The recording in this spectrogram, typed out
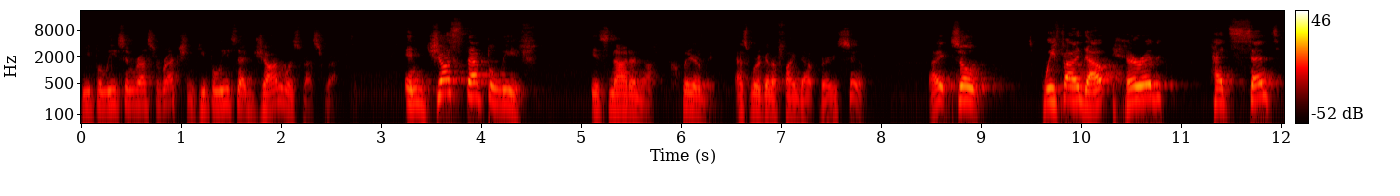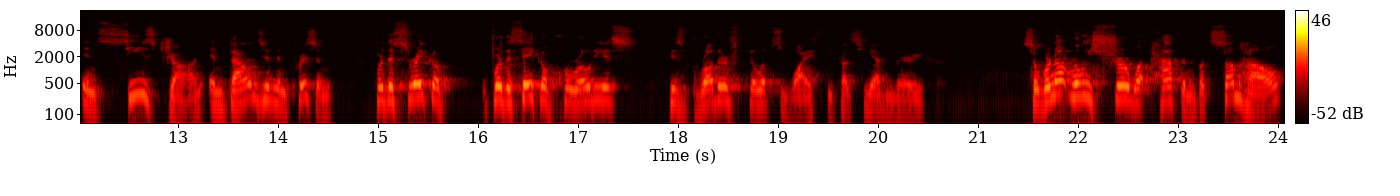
He believes in resurrection. He believes that John was resurrected. And just that belief is not enough, clearly, as we're going to find out very soon. Right? So we find out Herod had sent and seized John and bound him in prison for the sake of, for the sake of Herodias, his brother Philip's wife, because he had married her. So we're not really sure what happened, but somehow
